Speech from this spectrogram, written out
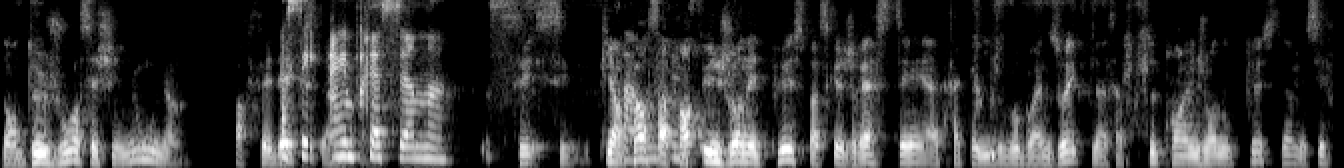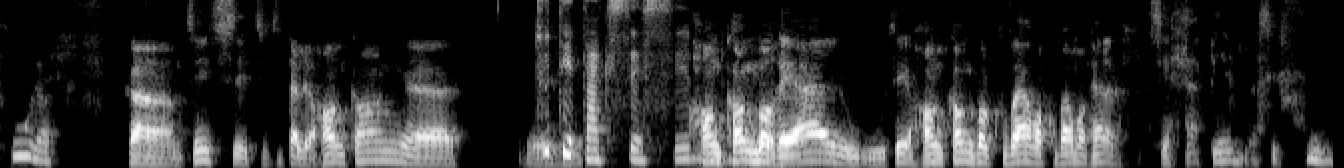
dans deux jours, c'est chez nous, là, par FedEx. Ah, c'est impressionnant. Puis encore, ça prend une journée de plus parce que je reste à Tracadie, Nouveau-Brunswick. Ça prend une journée de plus, là, mais c'est fou. Là. Comme, tu sais, tu as le Hong Kong. Euh, Tout est accessible. Hong Kong, Montréal, ou tu sais, Hong Kong, Vancouver, Vancouver, Montréal. C'est rapide, c'est fou.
